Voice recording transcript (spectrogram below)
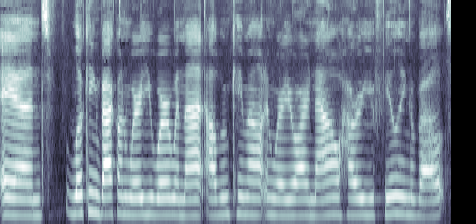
And looking back on where you were when that album came out and where you are now, how are you feeling about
